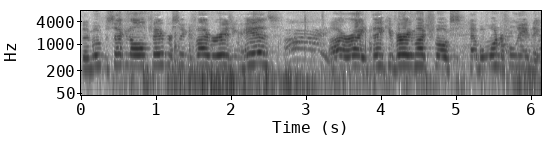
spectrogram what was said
been moved to second. All in favor, signify by raising your hands. All right, thank you very much, folks. Have a wonderful evening.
